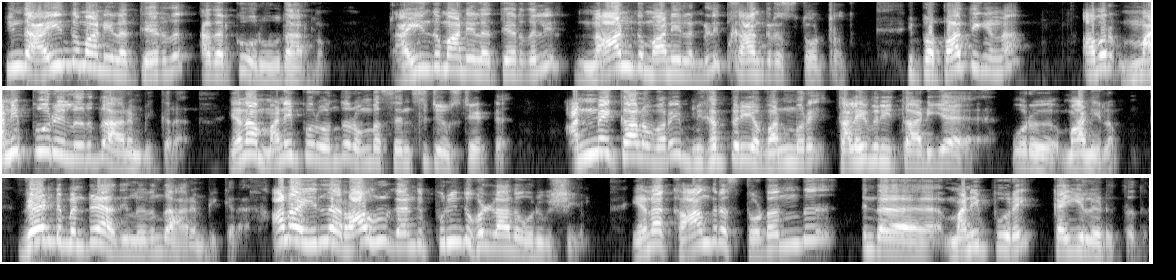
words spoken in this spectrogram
இந்த ஐந்து மாநில தேர்தல் அதற்கு ஒரு உதாரணம். ஐந்து மாநில தேர்தலில் நான்கு மாநிலங்களில் காங்கிரஸ் தோற்றது. இப்ப பாத்தீங்கன்னா அவர் மணிப்பூரில் இருந்து ஆரம்பிக்கிறார். ஏன்னா மணிப்பூர் வந்து ரொம்ப சென்சிட்டிவ் ஸ்டேட்டு அண்மை காலம் வரை மிகப்பெரிய வன்முறை தலைவிரித்தாடிய ஒரு மாநிலம். வேண்டுமென்றே அதிலிருந்து ஆரம்பிக்கிறார். ஆனா இல்ல ராகுல் காந்தி புரிந்து கொள்ளாத ஒரு விஷயம். ஏன்னா காங்கிரஸ் தொடர்ந்து இந்த மணிப்பூரை கையில் எடுத்தது.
